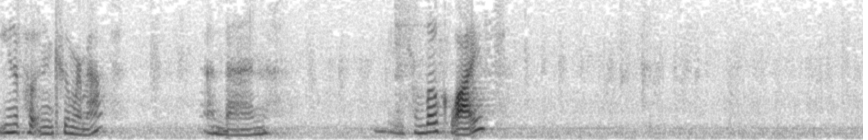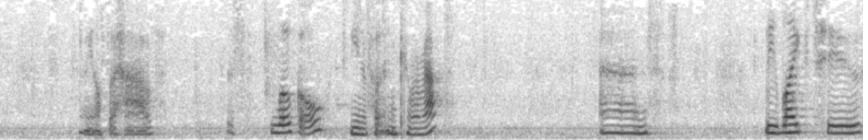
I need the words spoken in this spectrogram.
unipotent Kummer map. And then we can localize. And we also have this local unipotent Kummer map. And we like to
